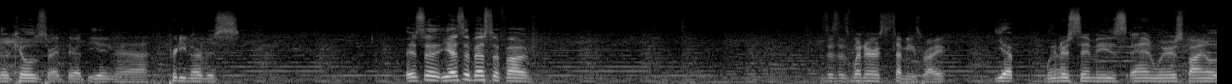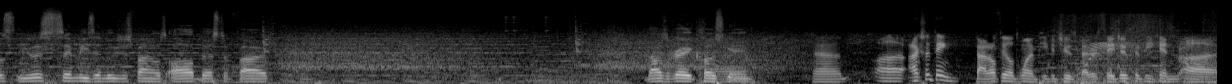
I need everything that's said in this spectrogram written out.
their kills right there at the end. Yeah. Pretty nervous. It's a yeah, it's a best of five. This is winners semis, right? Yep. Winners semis and winners finals. Losers semis and losers finals all best of five. That was a very close Yeah. game. And uh, I actually think Battlefield's one of Pikachu's better stages because he can uh,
